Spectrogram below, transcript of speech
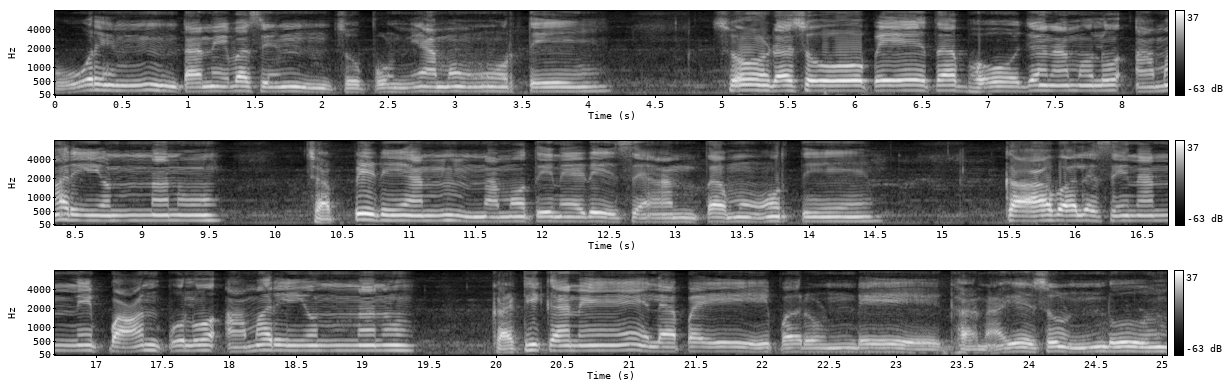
పూరింట నివసించు పుణ్యమూర్తి. షోడశోపేత భోజనములు అమరియున్నను. చప్పిడి అన్నము తినడి శాంతమూర్తి కావలసినన్ని పాన్పులు అమరియున్నను. కటిక నేలపై పరుండే ఘనయసుండు.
